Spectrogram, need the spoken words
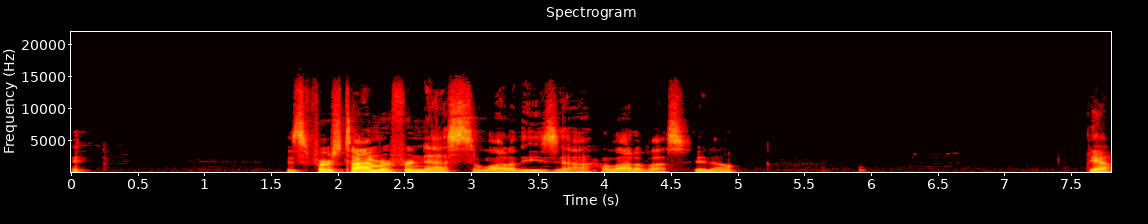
it's first timer for Nests. A lot of these, uh, a lot of us, you know. Yeah.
